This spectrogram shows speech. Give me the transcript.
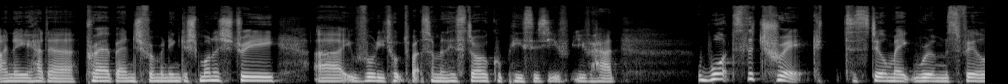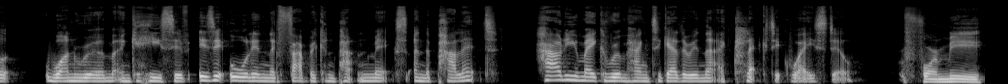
I know you had a prayer bench from an English monastery. Uh, you've already talked about some of the historical pieces you've you've had. What's the trick to still make rooms feel one room and cohesive? Is it all in the fabric and pattern mix and the palette? How do you make a room hang together in that eclectic way still? For me,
